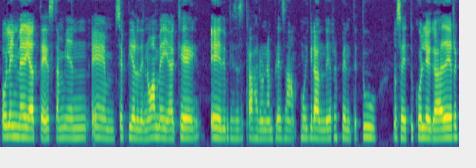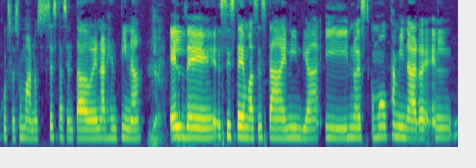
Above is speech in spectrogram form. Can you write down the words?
o la inmediatez también em, se pierde, ¿no? A medida que eh, empiezas a trabajar en una empresa muy grande, de repente tú no sé, tu colega de recursos humanos se está sentado en Argentina, el de sistemas está en India y no es como caminar en,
